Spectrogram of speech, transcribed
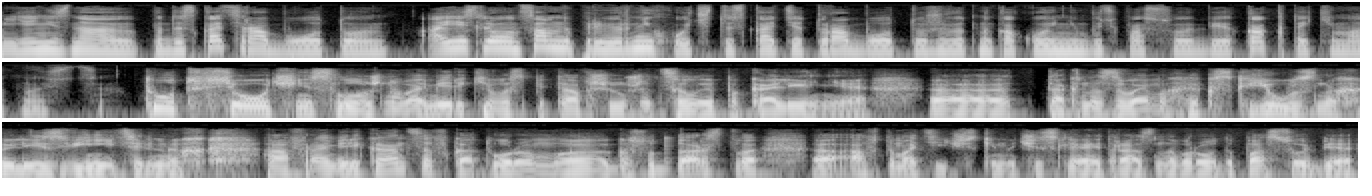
я не знаю, подыскать работу. А если он сам, например, не хочет искать эту работу, живет на какое-нибудь пособие, как к таким относится? Тут все очень сложно. В Америке воспитавшие уже целое поколение э, так называемых экскьюзных или извинительных афроамериканцев, которым э, государство э, автоматически начисляет разного рода пособия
